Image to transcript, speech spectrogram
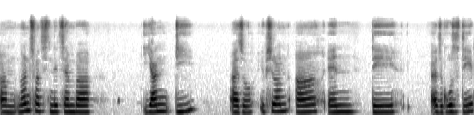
am 29. Dezember Jan D, also Y-A-N-D, also großes D,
